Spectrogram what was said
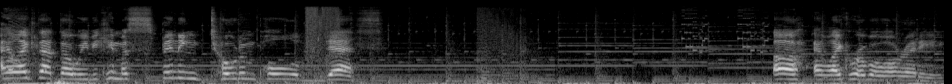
I like that though, we became a spinning totem pole of death. Uh, I like Robo already.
